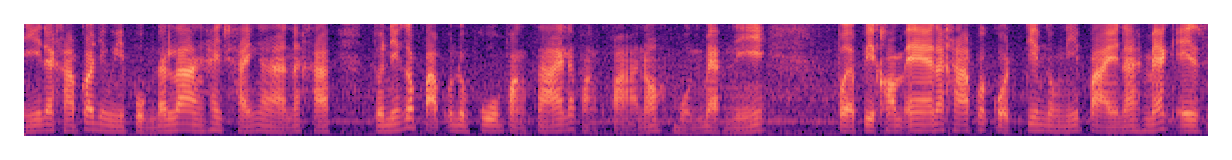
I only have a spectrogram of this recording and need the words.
นี้นะครับ ก็ยังมีปุ่มด้านล่างให้ใช้งานนะครับ ตัวนี้ก็ปรับอุณหภูมิฝั่งซ้ายและฝั่งขวาเนาะหมุนแบบนี้ เปิดปีคอมแอร์นะครับก็กดจิ้มตรงนี้ไปนะ Mac AC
